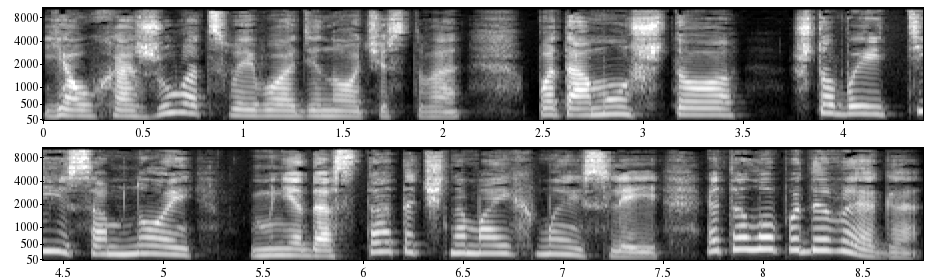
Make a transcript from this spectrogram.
я ухожу от своего одиночества, потому что, чтобы идти со мной, мне достаточно моих мыслей. Это Лопе де Вега.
